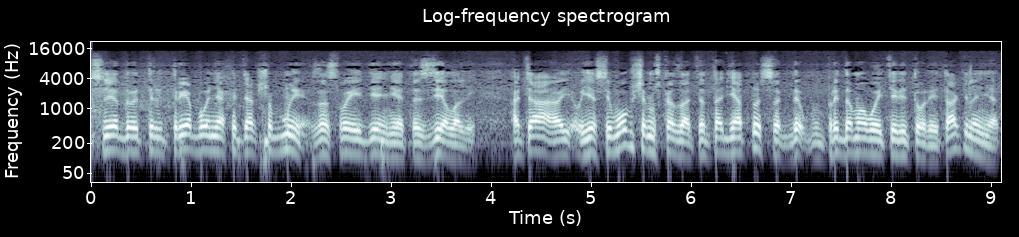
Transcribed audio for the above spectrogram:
следует тр- требования, хотят, чтобы мы за свои деньги это сделали. Хотя, э, если в общем сказать, это не относится к придомовой территории, так или нет?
